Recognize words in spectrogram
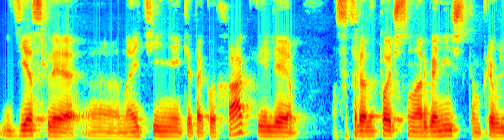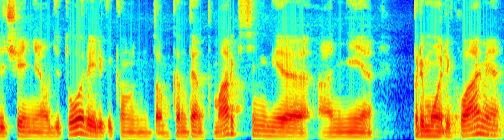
если э, найти некий такой хак или сосредоточиться на органическом привлечении аудитории или каком-то там контент-маркетинге, а не прямой рекламе,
